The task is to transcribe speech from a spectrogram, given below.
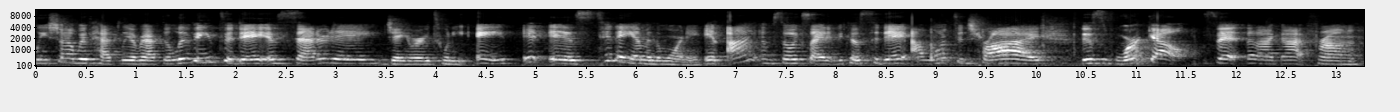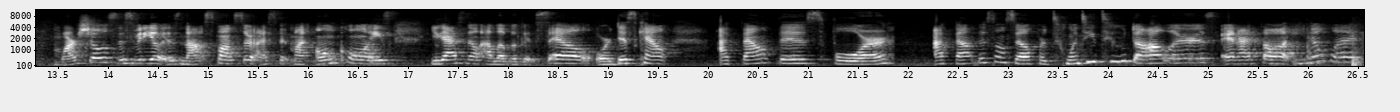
Alicia with Happily Ever After Living. Today is Saturday, January 28th. It is 10 a.m. in the morning and I am so excited because today I want to try this workout set that I got from Marshalls. This video is not sponsored. I spent my own coins. You guys know I love a good sale or discount. I found this for I found this on sale for $22 and I thought, you know what?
